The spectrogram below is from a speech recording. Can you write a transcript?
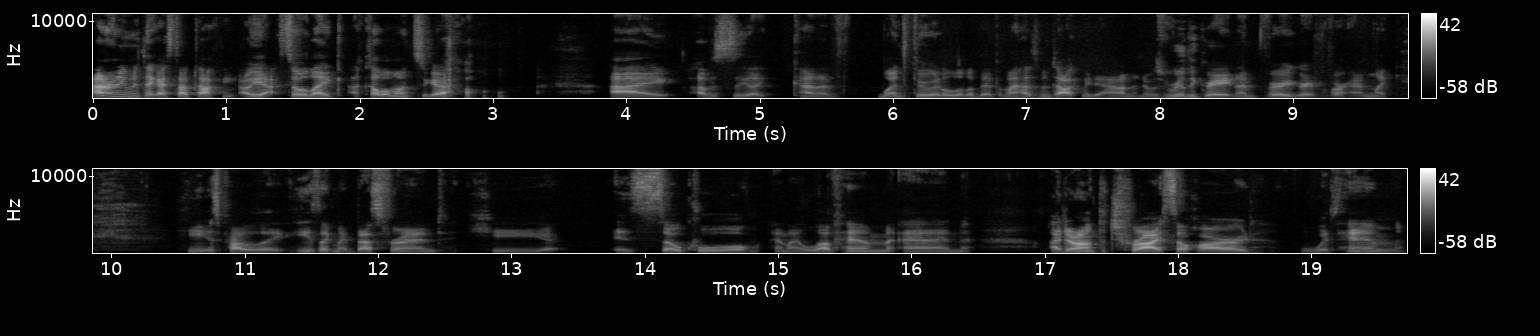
I don't even think I stopped talking. Oh yeah, so like a couple months ago, I obviously like kind of went through it a little bit, but my husband talked me down, and it was really great, and I'm very grateful for him. Like he is probably he's like my best friend. He is so cool, and I love him, and I don't have to try so hard with him.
